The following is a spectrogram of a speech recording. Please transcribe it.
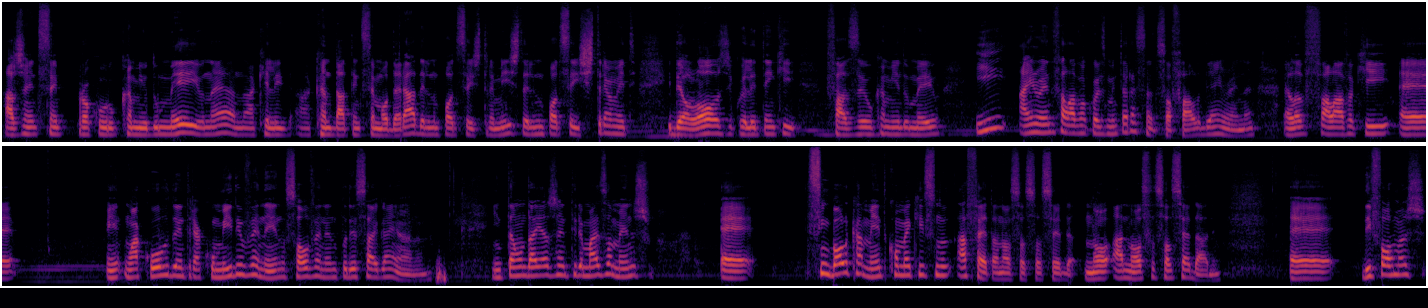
A gente sempre procura o caminho do meio, né? Naquele, a candidato tem que ser moderado, ele não pode ser extremista, ele não pode ser extremamente ideológico, ele tem que fazer o caminho do meio. E Ayn Rand falava uma coisa muito interessante, só falo de Ayn Rand, né? Ela falava que é, um acordo entre a comida e o veneno, só o veneno podia sair ganhando. Então, daí a gente tira mais ou menos, é, simbolicamente, como é que isso afeta a nossa sociedade. A nossa sociedade. É, de formas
